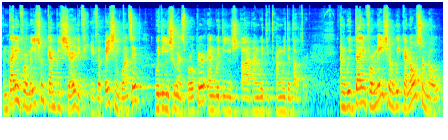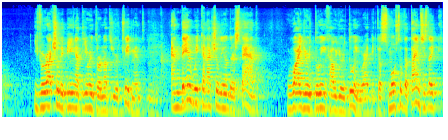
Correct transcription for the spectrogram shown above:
And that information can be shared if, if the patient wants it with the insurance broker and with the uh, and with the, and with the doctor. And with that information we can also know if you're actually being adherent or not to your treatment. Mm-hmm. and then we can actually understand why you're doing how you're doing right? Because most of the times it's like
